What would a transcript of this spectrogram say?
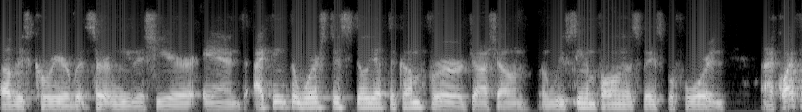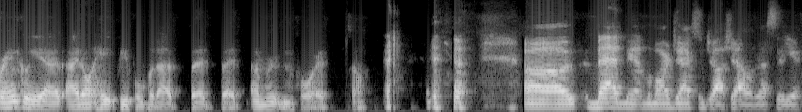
of his career, but certainly this year. And I think the worst is still yet to come for Josh Allen. Uh, We've seen him fall on his face before, and uh, quite frankly, I, I don't hate people, but I, but but I'm rooting for it. So. uh, Madman, Lamar Jackson, Josh Allen, rest of the year.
